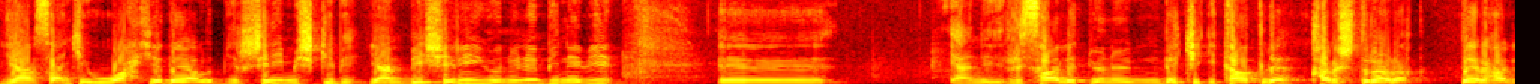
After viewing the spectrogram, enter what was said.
yani sanki vahye dayalı bir şeymiş gibi, yani beşeri yönünü bir nevi e, yani risalet yönündeki itaatle karıştırarak derhal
